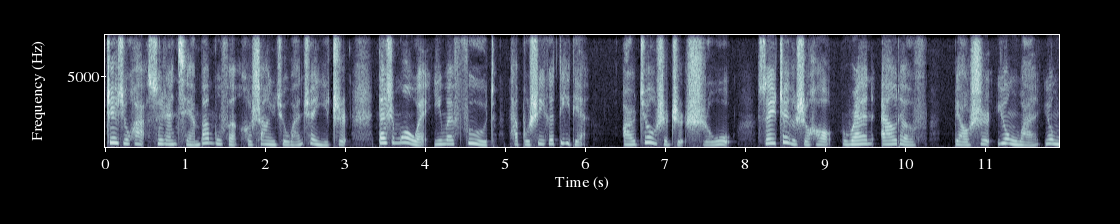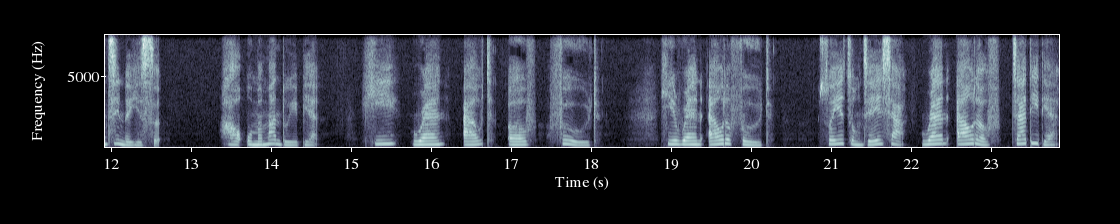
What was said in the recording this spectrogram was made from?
这句话虽然前半部分和上一句完全一致，但是末尾因为 food 它不是一个地点，而就是指食物，所以这个时候 ran out of 表示用完、用尽的意思。好，我们慢读一遍：He ran out of food. He ran out of food. 所以总结一下，ran out of 加地点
